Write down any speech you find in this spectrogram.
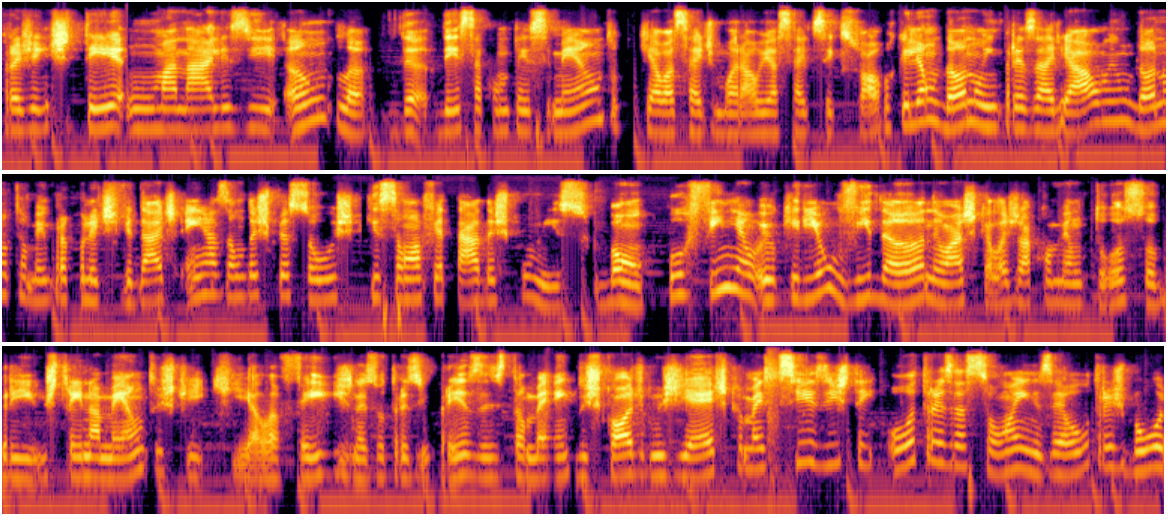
para a gente ter uma análise ampla de, desse acontecimento, que é o assédio moral e assédio sexual, porque ele é um dano empresarial e um dano também para a coletividade em razão das pessoas que são afetadas com isso. Bom, por fim, eu, eu queria ouvir da Ana, eu acho que ela já comentou sobre os treinamentos que, que ela fez nas outras empresas e também dos códigos de ética, mas se existem outras ações, é outras boas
